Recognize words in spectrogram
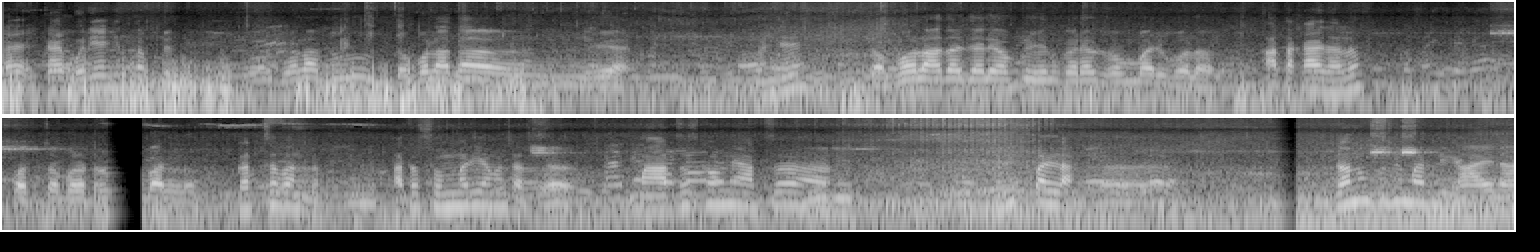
काय काय बरी आहे की तब्येत? तो गेला तू डबल आता हे आहे. म्हणजे? डबल आता त्याला ऑपरेशन करायला सोमवारी बोलावलं. आता काय झालं? कच्चं बटर बांधलं कच्चं बांधलं आता सोमवारी या म्हणतात. मग आजच काऊन नाही आजचं वीज पडला? जाणून कुठे मारली का? नाही ना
